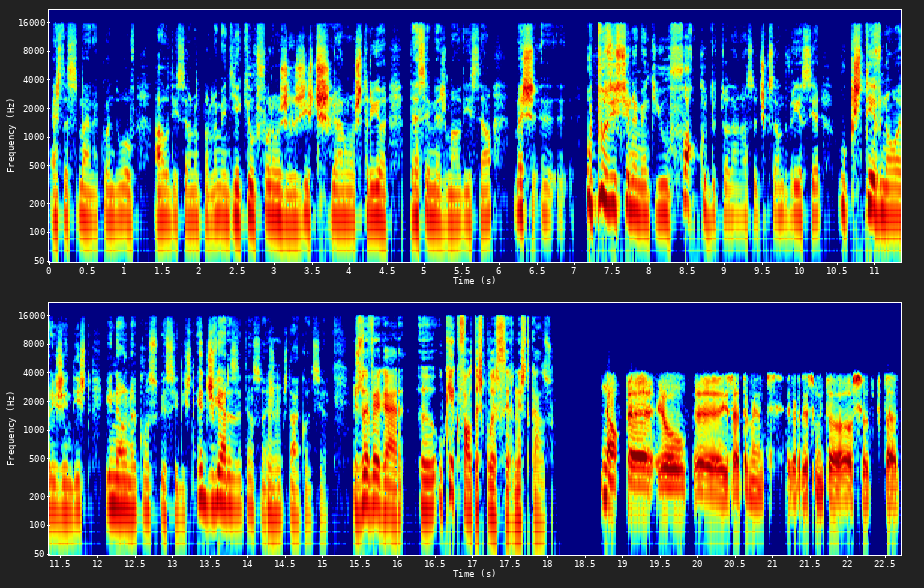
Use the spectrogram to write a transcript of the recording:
esta semana, quando houve a audição no Parlamento e aquilo que foram os registros que chegaram ao exterior dessa mesma audição, mas uh, o posicionamento e o foco de toda a nossa discussão deveria ser o que esteve na origem disto e não na consequência disto. É desviar as atenções uhum. do que está a acontecer. José Vegar, uh, o que é que falta esclarecer neste caso? Não, eh, eu eh, exatamente agradeço muito ao seu deputado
